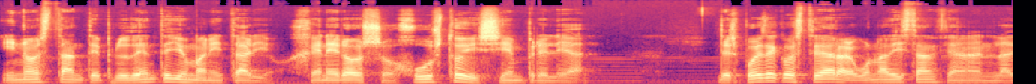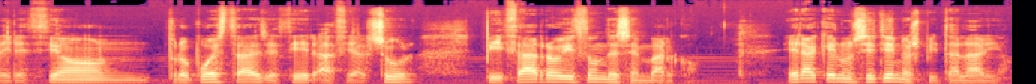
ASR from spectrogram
y no obstante prudente y humanitario, generoso, justo y siempre leal. Después de costear alguna distancia en la dirección propuesta, es decir, hacia el sur, Pizarro hizo un desembarco. Era aquel un sitio inhospitalario.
